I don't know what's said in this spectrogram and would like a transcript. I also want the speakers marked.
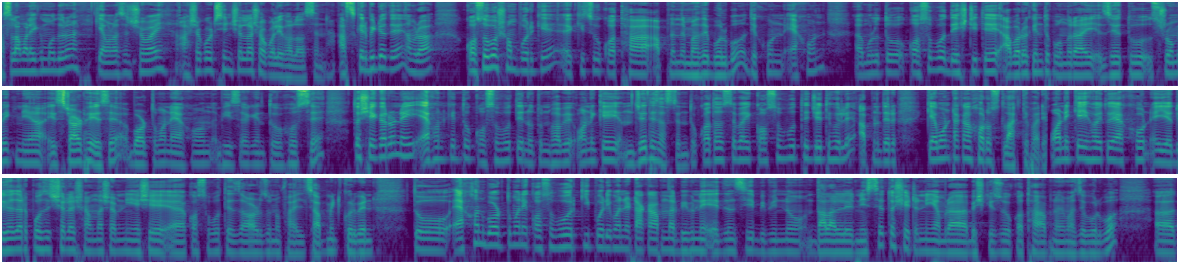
Speaker 1: আসসালামু আলাইকুম বন্ধুরা, কেমন আছেন সবাই? আশা করছি ইনশাল্লাহ সকলেই ভালো আছেন। আজকের ভিডিওতে আমরা কসোভো সম্পর্কে কিছু কথা আপনাদের মাঝে বলব। দেখুন, এখন মূলত কসোভো দেশটিতে আবারও কিন্তু পুনরায় যেহেতু শ্রমিক নেওয়া স্টার্ট হয়েছে, বর্তমানে এখন ভিসা কিন্তু হচ্ছে। তো সে কারণেই এখন কিন্তু কসোভোতে নতুনভাবে অনেকেই যেতে চাচ্ছেন। তো কথা হচ্ছে, ভাই, কসোভোতে যেতে হলে আপনাদের কেমন টাকা খরচ লাগতে পারে? অনেকেই হয়তো এখন এই দুই হাজার পঁচিশ সালের সামনাসামনি এসে কসোভোতে যাওয়ার জন্য ফাইল সাবমিট করবেন। তো এখন বর্তমানে কসোভোর কী পরিমাণে টাকা আপনার বিভিন্ন এজেন্সি, বিভিন্ন দালালে নিচ্ছে, তো সেটা নিয়ে আমরা বেশ কিছু কথা আপনার মাঝে বলব।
